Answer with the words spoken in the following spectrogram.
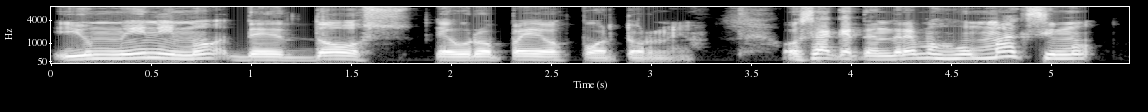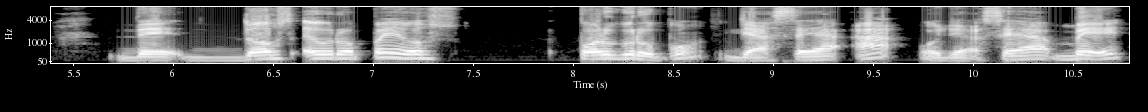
y un mínimo de 2 europeos por torneo. O sea que tendremos un máximo de 2 europeos por grupo, ya sea A o ya sea B,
